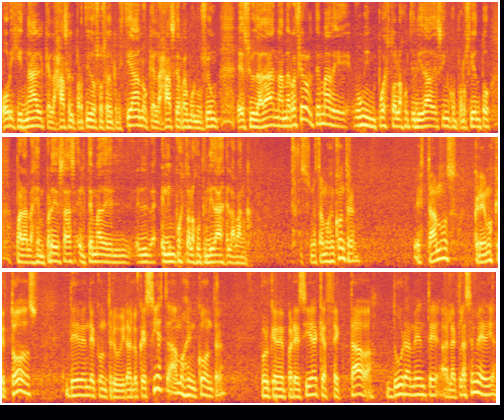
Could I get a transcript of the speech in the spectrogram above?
original, que las hace el Partido Social Cristiano, que las hace Revolución eh, Ciudadana? Me refiero al tema de un impuesto a las utilidades 5% para las empresas, el tema del impuesto a las utilidades de la banca. no estamos en contra. Estamos, creemos que todos deben de contribuir. A lo que sí estábamos en contra, porque me parecía que afectaba duramente a la clase media,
